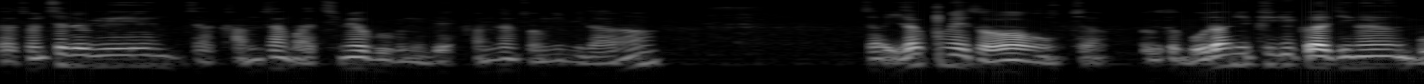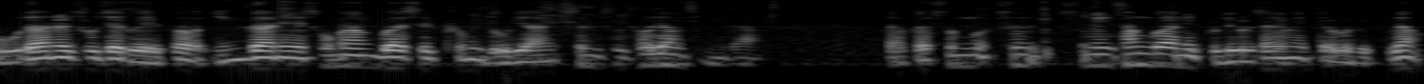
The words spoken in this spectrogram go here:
자, 전체적인 자, 감상 마침의 부분인데 감상 정리입니다. 자, 이 작품에서 자, 여기서 모란이 피기까지는 모란을 소재로 해서 인간의 소망과 슬픔을 노래한 순수 서장시입니다. 자, 아까 수민 상관의 구조를 사용했다고 그랬고요.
